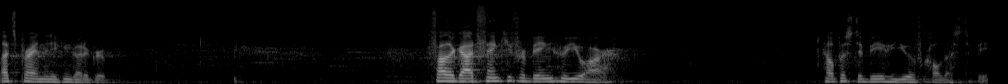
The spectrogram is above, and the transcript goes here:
Let's pray, and then you can go to group. Father God, thank you for being who you are. Help us to be who you have called us to be.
